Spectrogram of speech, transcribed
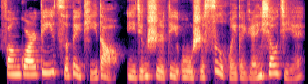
方官儿第一次被提到已经是第五十四回的元宵节。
